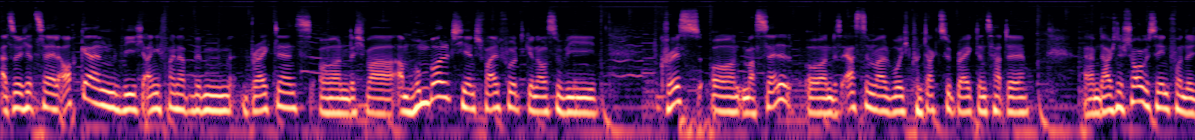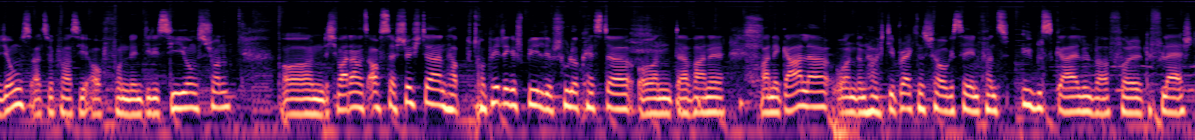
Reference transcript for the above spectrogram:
Also ich erzähle auch gern, wie ich angefangen habe mit dem Breakdance und ich war am Humboldt hier in Schweinfurt, genauso wie Chris und Marcel. Und das erste Mal, wo ich Kontakt zu Breakdance hatte, ähm, da habe ich eine Show gesehen von den Jungs, also quasi auch von den DDC-Jungs schon. Und ich war damals auch sehr schüchtern, habe Trompete gespielt im Schulorchester und da war eine, war eine Gala und dann habe ich die Breakdance-Show gesehen, fand es übelst geil und war voll geflasht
